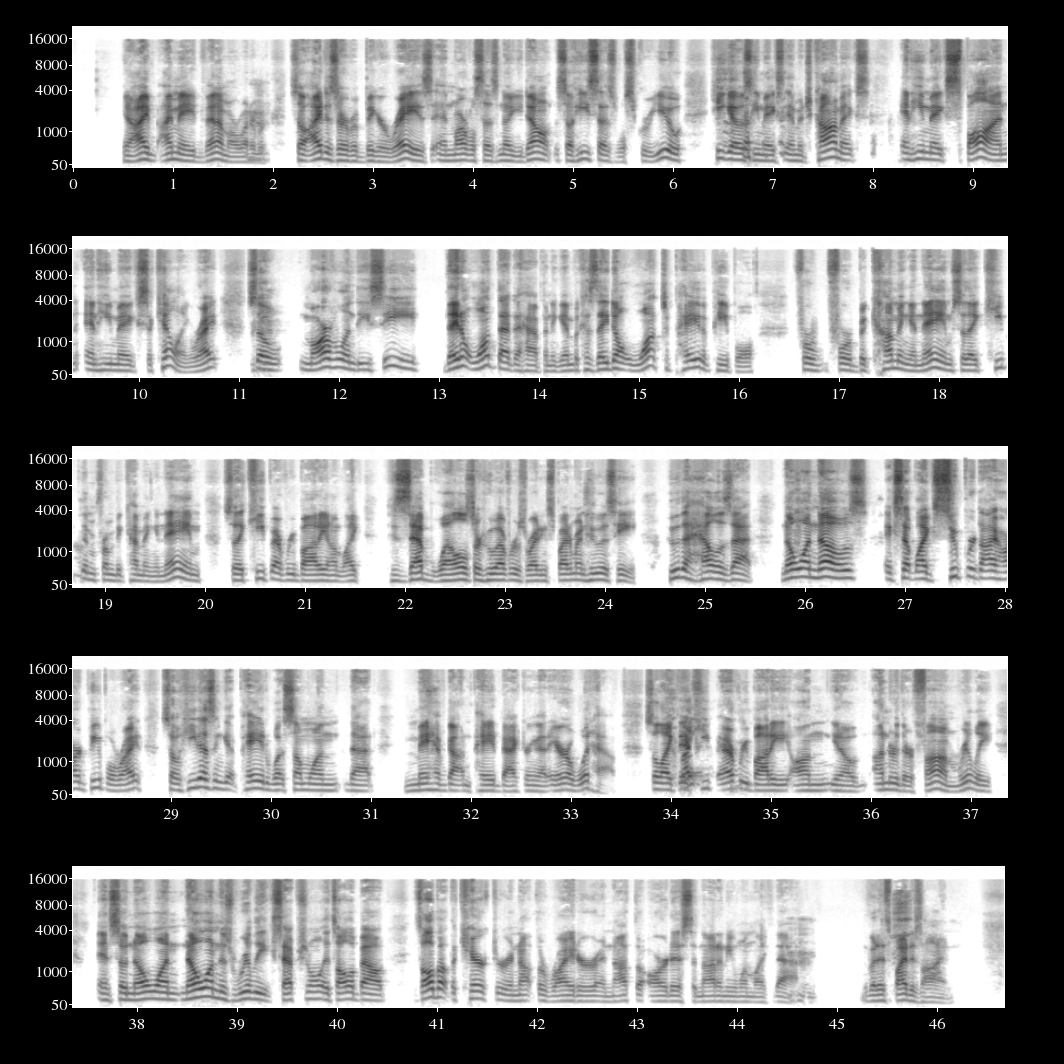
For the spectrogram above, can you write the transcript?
You know, I I made Venom or whatever, so I deserve a bigger raise. And Marvel says, no, you don't. So he says, well, screw you. He goes, he makes Image Comics, and he makes Spawn, and he makes a killing, right? So Marvel and DC, they don't want that to happen again because they don't want to pay the people for for becoming a name. So they keep oh. them from becoming a name. So they keep everybody on like Zeb Wells or whoever is writing Spider-Man. Who is he? Who the hell is that? No one knows except like super diehard people, right? So he doesn't get paid what someone that may have gotten paid back during that era would have. So like they Right. keep everybody on, you know, under their thumb, really. And so no one, no one is really exceptional. It's all about it's all about the character and not the writer and not the artist and not anyone like that. Mhm. But it's by design.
